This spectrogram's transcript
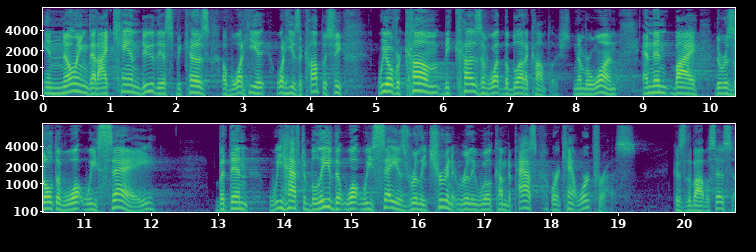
in knowing that I can do this because of what he, what he has accomplished. See, we overcome because of what the blood accomplished, number one, and then by the result of what we say, but then we have to believe that what we say is really true and it really will come to pass, or it can't work for us because the Bible says so.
